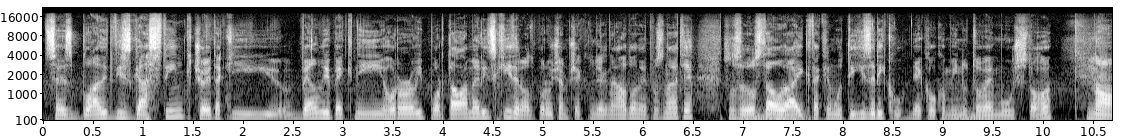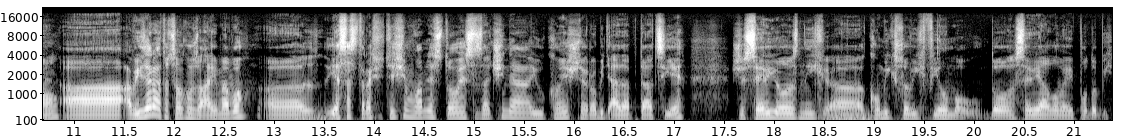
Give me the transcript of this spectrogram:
cez Bloody Disgusting, čo je taký veľmi pekný hororový portál americký, ten odporúčam čeknúť, ak náhodou nepoznáte, som sa dostal aj k takému teaseriku niekoľko minútovému už z toho No. a, a vyzerá to celkom zaujímavo. Uh, ja sa strašne teším hlavne z toho, že sa začínajú konečne robiť adaptácie že serióznych uh, komiksových filmov do seriálovej podoby.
